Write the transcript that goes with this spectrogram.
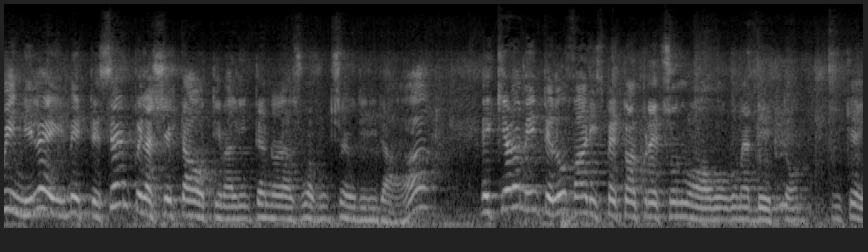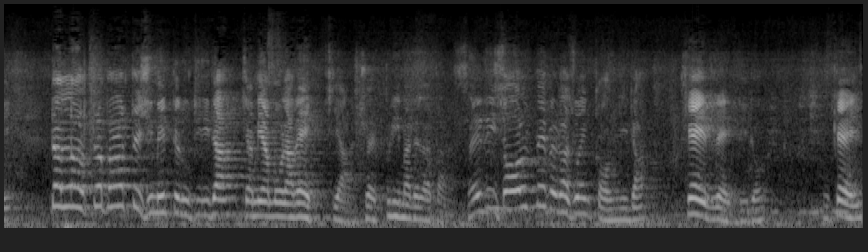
quindi lei mette sempre la scelta ottima all'interno della sua funzione utilità e chiaramente lo fa rispetto al prezzo nuovo, come ha detto. ok? Dall'altra parte ci mette l'utilità, chiamiamola vecchia, cioè prima della tassa, e risolve per la sua incognita, che è il reddito. Ok?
